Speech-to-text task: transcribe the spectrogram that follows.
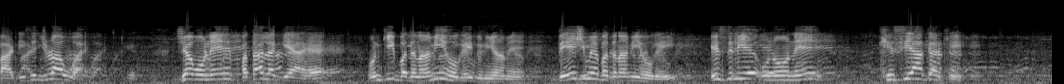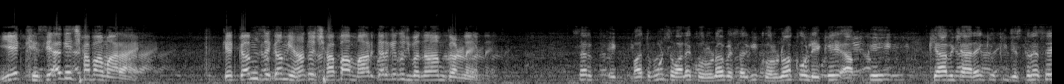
पार्टी से जुड़ा हुआ है। जब उन्हें पता लग गया है, उनकी बदनामी हो गई दुनिया में, देश में बदनामी हो गई, इसलिए उन्होंने खिसिया करके, ये खिसिया के छापा मारा है, कि कम से कम यहाँ तो छापा मार करके कुछ बदनाम कर लें। सर एक महत्वपूर्ण सवाल है कोरोना पे सर की कोरोना को लेके आपके क्या विचार है? क्योंकि जिस तरह से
